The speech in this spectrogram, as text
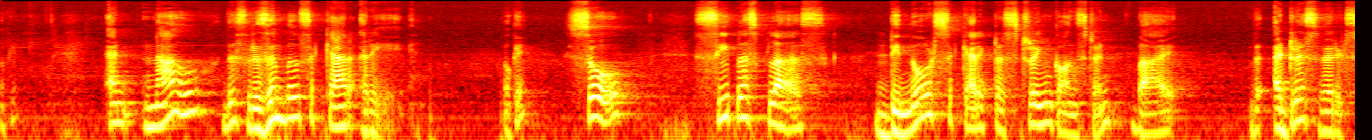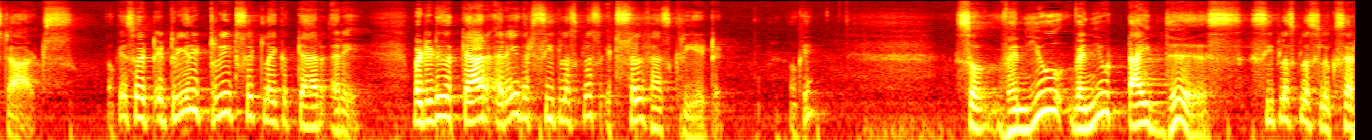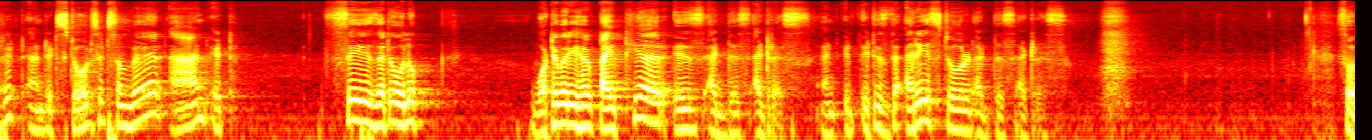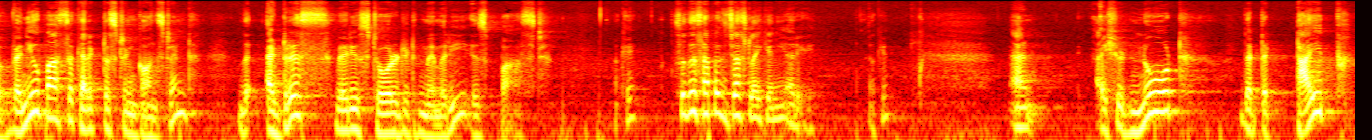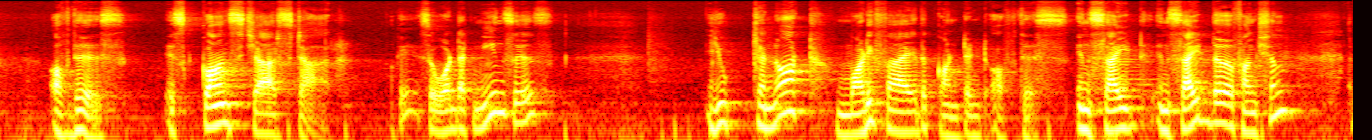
okay. And now this resembles a char array okay. So C++ denotes a character string constant by the address where it starts okay. So it, it really treats it like a char array but it is a char array that C++ itself has created. Okay. So when you when you type this C++ looks at it and it stores it somewhere and it says that oh look whatever you have typed here is at this address and it, it is the array stored at this address. So when you pass a character string constant the address where you stored it in memory is passed. So this happens just like any array okay. And I should note that the type of this is const char star okay. So what that means is you cannot modify the content of this inside inside the function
